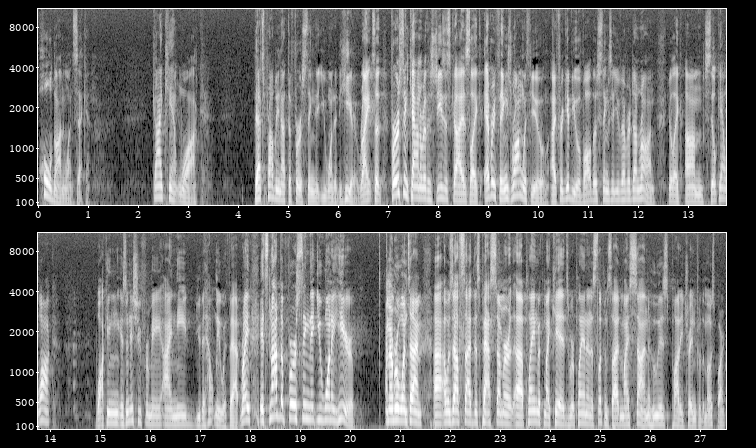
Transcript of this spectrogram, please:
Hold on one second guy can't walk, that's probably not the first thing that you wanted to hear, right? So, first encounter with this Jesus guy is like, everything's wrong with you. I forgive you of all those things that you've ever done wrong. You're like, um, still can't walk. Walking is an issue for me. I need you to help me with that, right? It's not the first thing that you want to hear. I remember one time uh, I was outside this past summer uh, playing with my kids. We were playing in a slip and slide. My son, who is potty trained for the most part,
